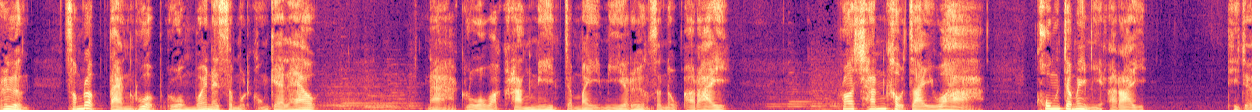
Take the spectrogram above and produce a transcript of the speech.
เรื่องสำหรับแต่งรวบรวมไว้ในสมุดของแกแล้ว น่ากลัวว่าครั้งนี้จะไม่มีเรื่องสนุกอะไร เพราะฉันเข้าใจว่า คงจะไม่มีอะไร ที่จะ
